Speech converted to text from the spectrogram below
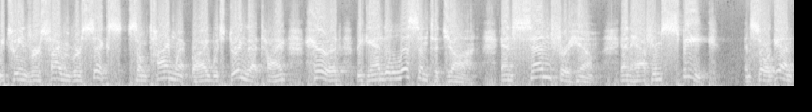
between verse 5 and verse 6. Some time went by, which during that time Herod began to listen to John and send for him and have him speak. And so again,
